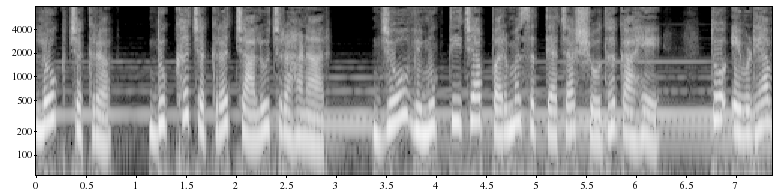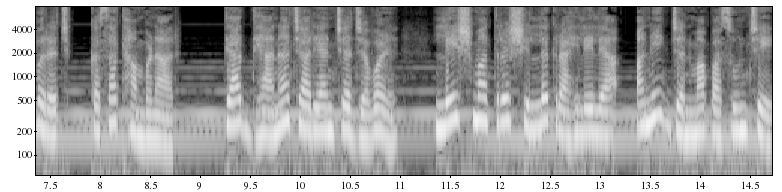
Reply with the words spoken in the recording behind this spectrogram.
लोकचक्र दुःखचक्र चालूच राहणार. जो विमुक्तीच्या परमसत्याचा शोधक आहे तो एवढ्यावरच कसा थांबणार? त्या ध्यानाचार्यांच्या जवळ लेशमात्र शिल्लक राहिलेल्या अनेक जन्मापासूनचे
